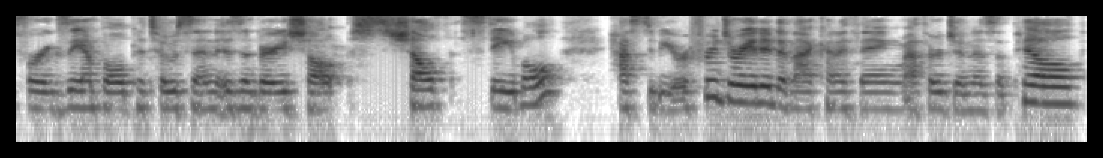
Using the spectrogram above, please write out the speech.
for example, Pitocin isn't very shelf, shelf stable, has to be refrigerated and that kind of thing. Methergine is a pill.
